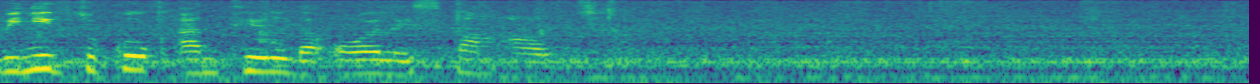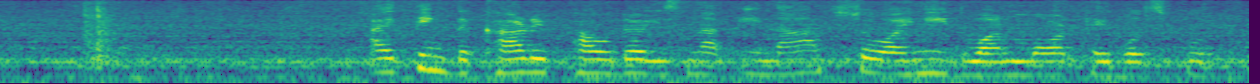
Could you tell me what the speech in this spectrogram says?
We need to cook until the oil is come out. I think the curry powder is not enough so I need one more tablespoon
